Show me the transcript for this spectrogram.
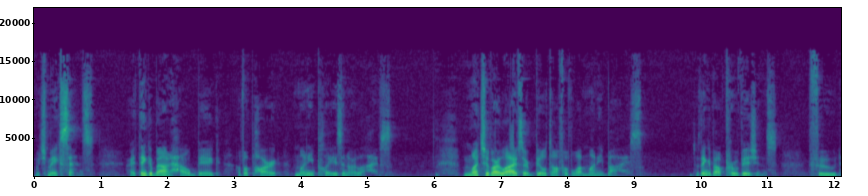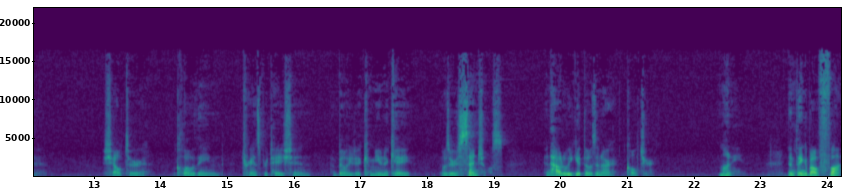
which makes sense. Right? Think about how big of a part money plays in our lives. Much of our lives are built off of what money buys. So think about provisions food, shelter, clothing, transportation, ability to communicate. Those are essentials. And how do we get those in our culture? Money. Then think about fun.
